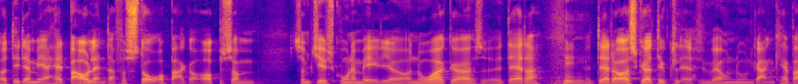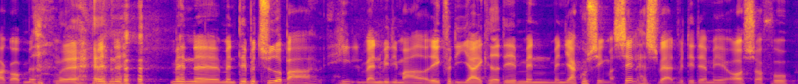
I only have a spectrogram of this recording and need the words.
og det der med at have et bagland, der forstår og bakker op, som, som Jeffs kone Amalie og Nora gør, øh, datter, datter også gør, det er klart, hvad hun nu engang kan bakke op med. Ja. men, øh, men, øh, men det betyder bare helt vanvittigt meget, og det er ikke fordi jeg ikke havde det, men, men jeg kunne se mig selv have svært ved det der med også at få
